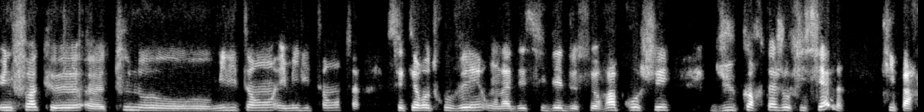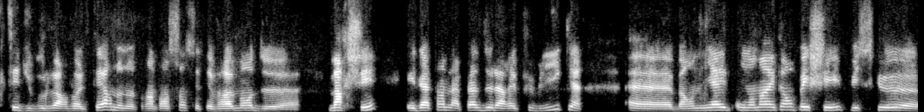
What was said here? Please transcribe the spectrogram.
une fois que euh, tous nos militants et militantes s'étaient retrouvés, on a décidé de se rapprocher du cortège officiel qui partait du boulevard Voltaire. notre intention, c'était vraiment de euh, marcher et d'atteindre la place de la République ben on, on en a été empêché puisque euh,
